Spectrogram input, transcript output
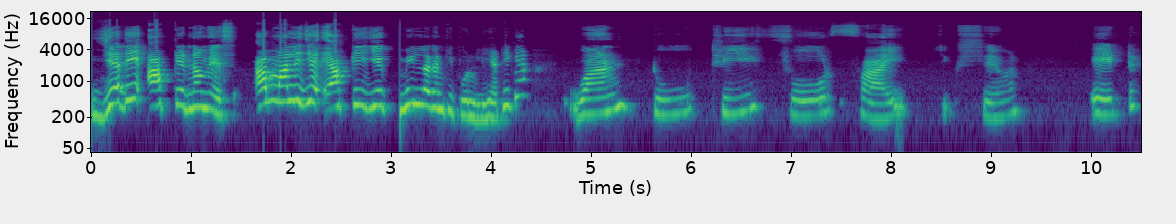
यदि आपके नमेश अब मान लीजिए आपकी ये मीन लगन की कुंडली है, ठीक है? One two three four five six seven eight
